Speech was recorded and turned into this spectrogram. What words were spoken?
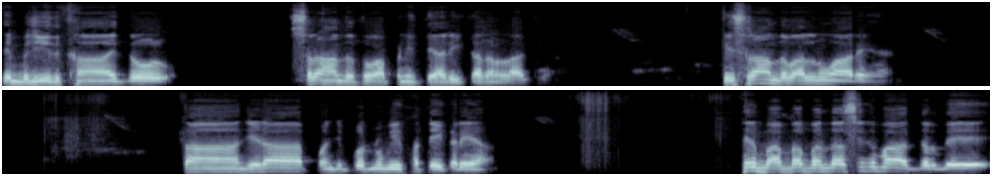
ਤੇ ਵਜੀਦ ਖਾਨ ਇਧਰੋਂ ਸਰਹੰਦ ਤੋਂ ਆਪਣੀ ਤਿਆਰੀ ਕਰਨ ਲੱਗ ਗਿਆ। ਕਿ ਸਰਹੰਦ ਵੱਲ ਨੂੰ ਆ ਰਿਹਾ ਹੈ? ਤਾਂ ਜਿਹੜਾ ਪੰਜਪੁਰ ਨੂੰ ਵੀ ਫਤਿਹ ਕਰਿਆ। ਫਿਰ ਬਾਬਾ ਬੰਦਾ ਸਿੰਘ ਬਹਾਦਰ ਦੇ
